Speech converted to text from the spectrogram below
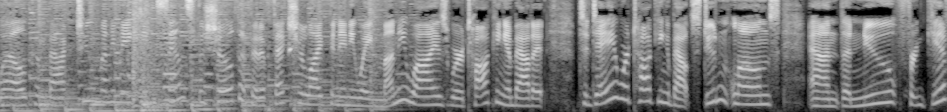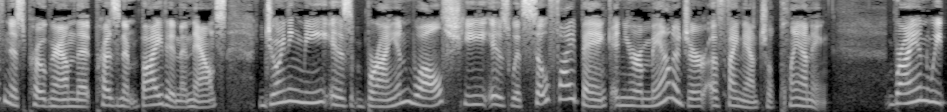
Welcome back to Money Making Sense, the show that if it affects your life in any way money wise, we're talking about it. Today we're talking about student loans and the new forgiveness program that President Biden announced. Joining me is Brian Walsh. He is with SoFi Bank and you're a manager of financial planning. Brian, we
